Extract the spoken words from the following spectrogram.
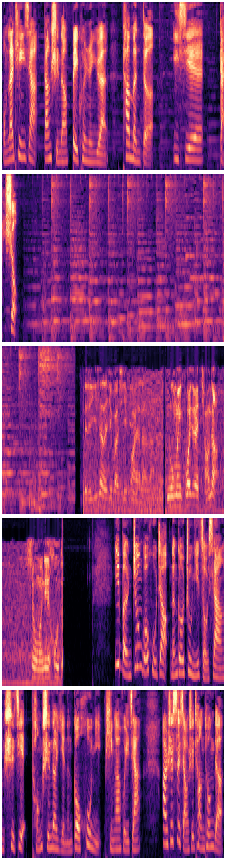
我们来听一下当时呢被困人员他们的一些感受。这一下子就把心放下来了。我们国家的强大是我们的后盾。一本中国护照能够助你走向世界，同时呢，也能够护你平安回家。二十四小时畅通的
